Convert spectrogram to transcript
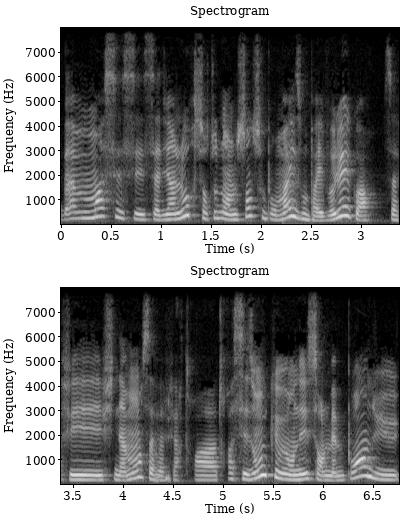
bah, moi, ça devient lourd, surtout dans le sens où pour moi, ils ont pas évolué, quoi. Ça fait, finalement, ça va faire trois, trois saisons qu'on est sur le même point du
